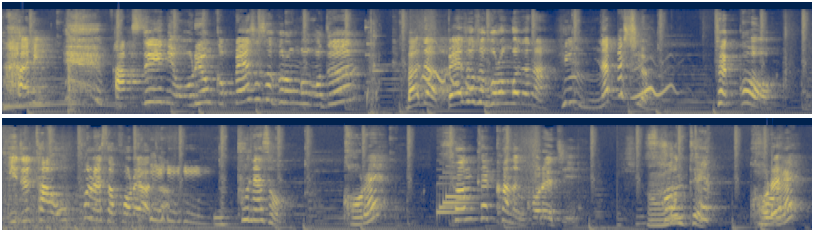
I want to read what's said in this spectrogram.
아이, 박세인이 오리온 거 뺏어서 그런 거거든? 맞아, 뺏어서 그런 거잖아. 힝, 나빠시오. 됐고, 이제 다 오픈해서 거래하자. 오픈해서 거래? 선택하는 거래지. 선택, 거래?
